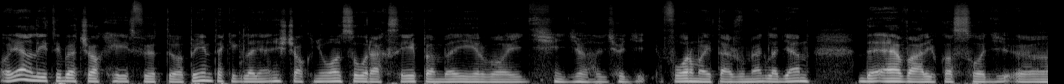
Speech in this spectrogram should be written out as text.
a jelenlétibe csak hétfőtől péntekig legyen is csak 8 órák szépen beírva, így, így hogy, hogy formalitásban meglegyen, de elvárjuk azt, hogy ö,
